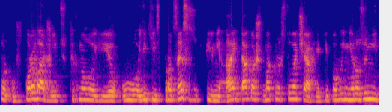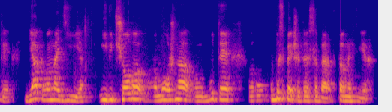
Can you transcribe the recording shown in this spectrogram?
впроваджують цю технологію у якісь процеси суспільні, а й також на користувачах, які повинні розуміти, як вона діє і від чого можна бути е, убезпечити себе в певних діях.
